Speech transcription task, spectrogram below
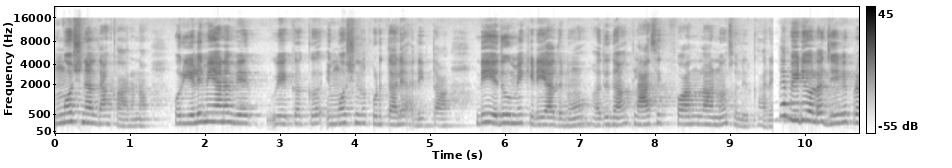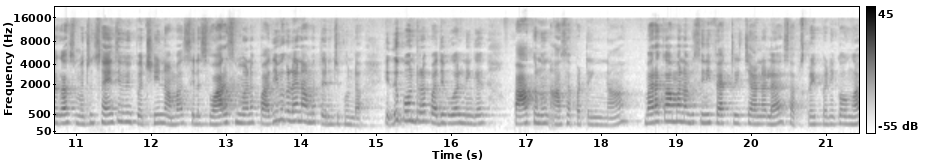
எமோஷ்னல் தான் காரணம். ஒரு எளிமையான வே வேக்கக்கு எமோஷனல் கொடுத்தாலே அதை தாண்டி எதுவுமே கிடையாதுன்னு அதுதான் கிளாசிக் ஃபார்முலான்னு சொல்லியிருக்காரு இந்த வீடியோவில் ஜிவி பிரகாஷ் மற்றும் சயின்டிவி பற்றி நாம் சில சுவாரஸ்யமான பதிவுகளை நாம் தெரிஞ்சுக்கொண்டோம் இது போன்ற பதிவுகள் நீங்கள் பார்க்கணுன்னு ஆசைப்பட்டீங்கன்னா மறக்காமல் நம்ம சினி ஃபேக்ட்ரி சேனலை சப்ஸ்கிரைப் பண்ணிக்கோங்க.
